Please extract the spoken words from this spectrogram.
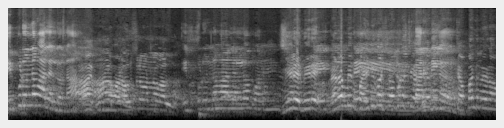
ఇప్పుడున్న వాళ్ళలోనా? ఆ, ఇప్పుడున్న వాళ్ళలో. కొంచెం. చెప్పండి. మేడం.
